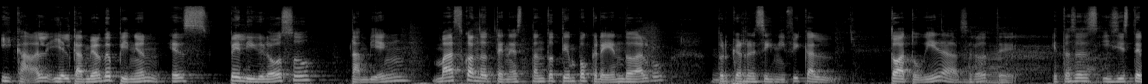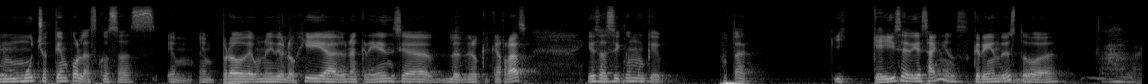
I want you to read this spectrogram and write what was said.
Y, y, cabal, y el cambiar de opinión es peligroso también, más cuando tenés tanto tiempo creyendo algo, porque resignifica toda tu vida, cerote. Ah. Entonces hiciste mucho tiempo las cosas en, en, pro de una ideología, de una creencia, de, de, lo que querrás. Y es así como que, puta, ¿y qué hice 10 años creyendo esto? ¿verdad? Ah, la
